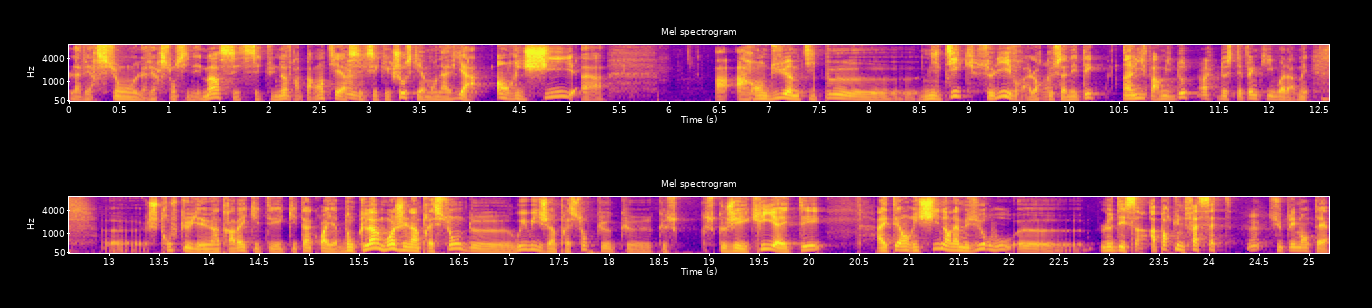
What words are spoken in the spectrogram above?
La version, la version cinéma, c'est- une œuvre à part entière. C'est C'est quelque chose qui, à mon avis, a enrichi, a, a- a rendu un petit peu mythique ce livre, alors que ça n'était un livre parmi d'autres Ouais. de Stephen King. Voilà. Mais euh, je trouve qu'il y a eu un travail qui était, qui était incroyable. Donc là, moi, j'ai l'impression de. Oui, oui, j'ai l'impression que, que, que ce, que ce que j'ai écrit a été, a été enrichi dans la mesure où euh, le dessin apporte une facette Mm. supplémentaire.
